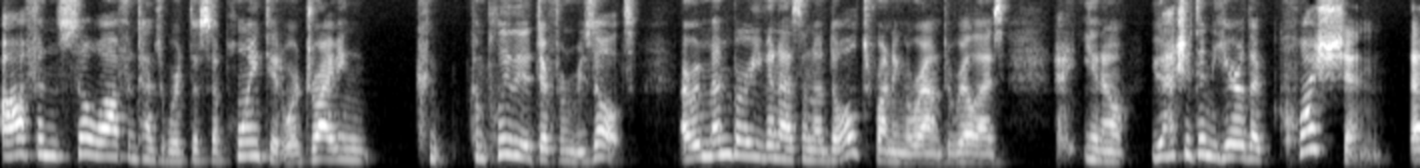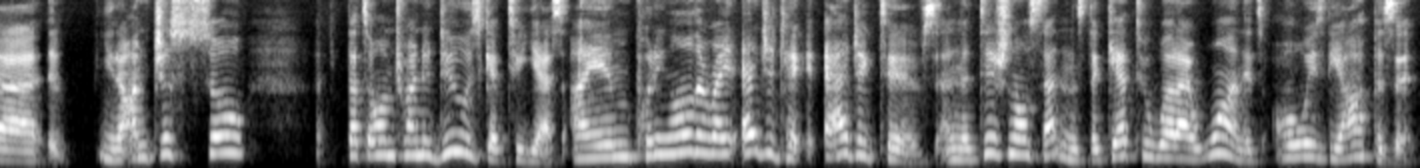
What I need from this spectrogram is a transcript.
often, so oftentimes, we're disappointed or driving com- completely different results. I remember even as an adult running around to realize you know, you actually didn't hear the question. Uh, you know, I'm just so. That's all I'm trying to do is get to yes. I am putting all the right adject- adjectives and additional sentence to get to what I want. It's always the opposite.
